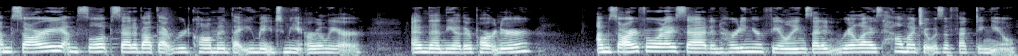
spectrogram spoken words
I'm sorry, I'm still upset about that rude comment that you made to me earlier and then the other partner, I'm sorry for what I said and hurting your feelings. I didn't realize how much it was affecting you.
